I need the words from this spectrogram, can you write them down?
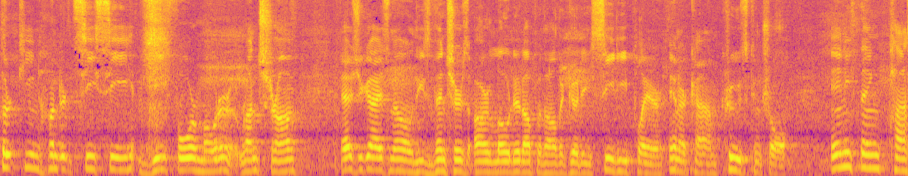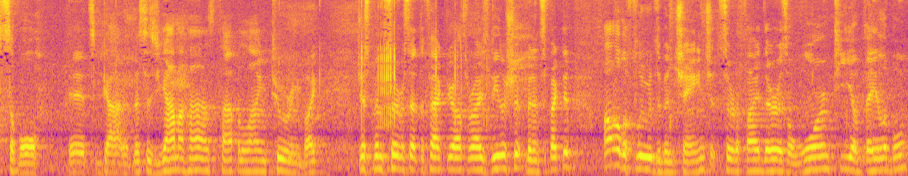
1300cc V4 motor. It runs strong. As you guys know, these ventures are loaded up with all the goodies. CD player, intercom, cruise control, anything possible, it's got it. This is Yamaha's top of the line touring bike. Just been serviced at the factory authorized dealership, been inspected. All the fluids have been changed. It's certified. There is a warranty available.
